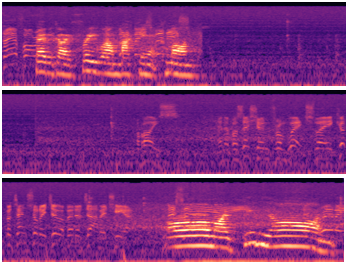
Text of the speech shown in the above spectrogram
There for it. There him. we go. 3 1 back in it. Come on. Reus in a position from which they could potentially do a bit of damage here. Oh my Gideon. really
